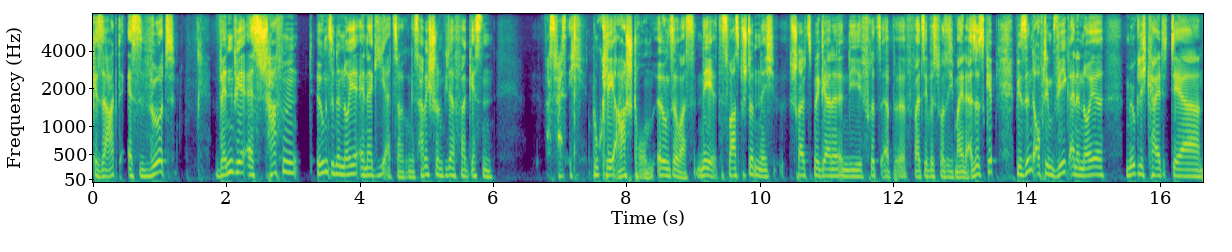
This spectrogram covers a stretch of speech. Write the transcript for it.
gesagt. Es wird, wenn wir es schaffen, irgendeine neue Energieerzeugung, das habe ich schon wieder vergessen, was weiß ich, Nuklearstrom, irgend sowas. Nee, das war es bestimmt nicht. Schreibt's mir gerne in die Fritz-App, äh, falls ihr wisst, was ich meine. Also es gibt, wir sind auf dem Weg, eine neue Möglichkeit der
